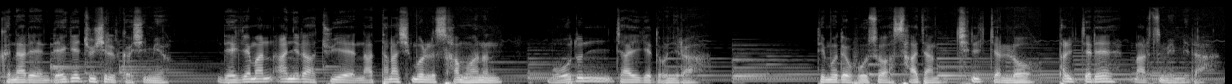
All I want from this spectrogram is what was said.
그날에 내게 주실 것이며 내게만 아니라 주의 나타나심을 사모하는 모든 자에게도니라. 디모데후서 4장 7절로 8절의 말씀입니다.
